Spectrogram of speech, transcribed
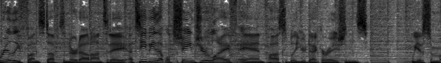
really fun stuff to nerd out on today. A TV that will change your life and possibly your decorations. We have some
